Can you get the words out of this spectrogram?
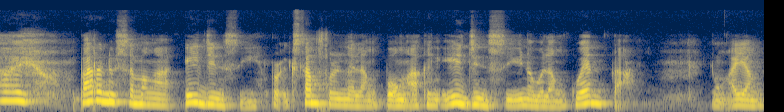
Ay, para dun sa mga agency, for example na lang po ang aking agency na walang kwenta, yung ayang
